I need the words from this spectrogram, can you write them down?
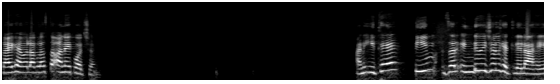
काय घ्यावं लागलं असतं? अनेक वचन. आणि इथे टीम जर इंडिव्हिज्युअल घेतलेला आहे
